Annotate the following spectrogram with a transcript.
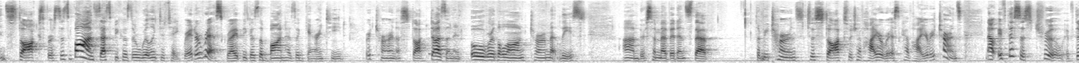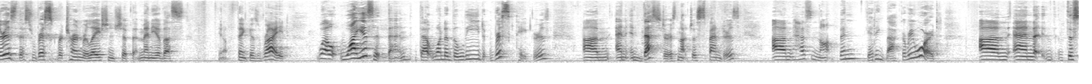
in, stocks versus bonds. That's because they're willing to take greater risk, right? Because a bond has a guaranteed return, a stock doesn't. And over the long term, at least, um, there's some evidence that the returns to stocks which have higher risk have higher returns. Now, if this is true, if there is this risk return relationship that many of us you know, think is right, well, why is it then that one of the lead risk takers um, and investors, not just spenders, um, has not been getting back a reward? Um, and this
